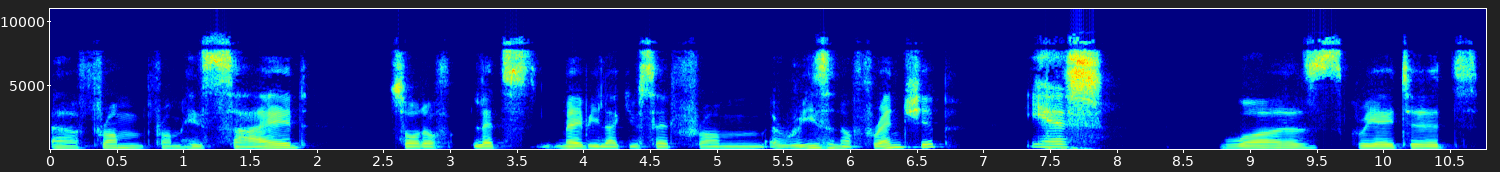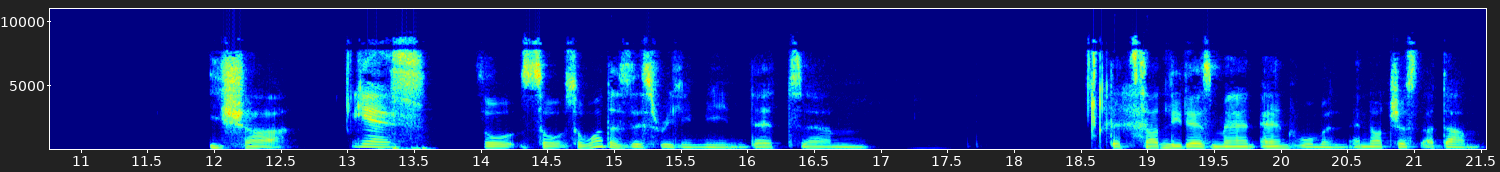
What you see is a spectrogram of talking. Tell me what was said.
uh, from from his side sort of let's maybe like you said from a reason of friendship Yes. was created isha Yes. so so so what does this really mean that um that suddenly there's man and woman and not just adam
